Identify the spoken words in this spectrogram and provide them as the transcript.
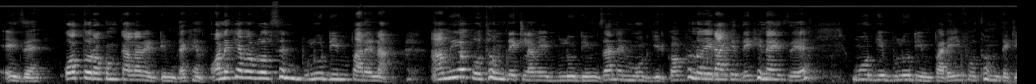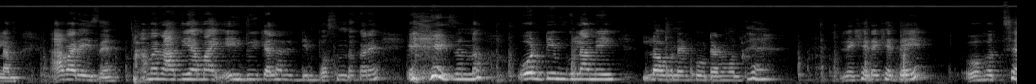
এই যে, কত রকম কালারের ডিম দেখেন। অনেকে আবার বলছেন, ব্লু ডিম পারে না। আমিও প্রথম দেখলাম এই ব্লু ডিম, জানেন মুরগির। কখনো এর আগে দেখি নাই যে মুরগি ব্লু ডিম পারে, এই প্রথম দেখলাম। আবার এই যে, আমার রাদিয়া মাই এই দুই কালারের ডিম পছন্দ করে। এই জন্য ওর ডিমগুলো আমি এই লবণের কৌটার মধ্যে রেখে রেখে দেই। ও হচ্ছে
